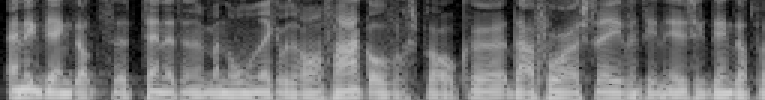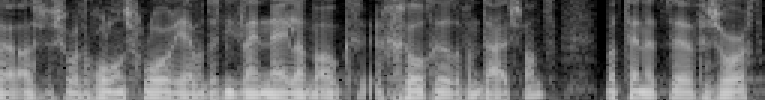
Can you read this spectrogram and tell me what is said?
En ik denk dat uh, Tennet en Manon en ik hebben er al vaak over gesproken, uh, daar vooruitstrevend in is. Ik denk dat we als een soort Hollands glorie hebben, want het is niet alleen Nederland, maar ook groot gedeelte van Duitsland, wat Tennet uh, verzorgt.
